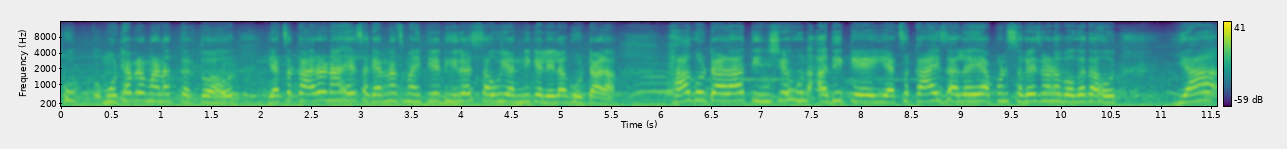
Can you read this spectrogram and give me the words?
खूप मोठ्या प्रमाणात करतो आहोत. याचं कारण आहे सगळ्यांनाच माहिती आहे धीरज साऊ यांनी केलेला घोटाळा. हा घोटाळा तीनशेहून अधिक आहे. याचं काय झालं हे आपण सगळेजण बघत आहोत. या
